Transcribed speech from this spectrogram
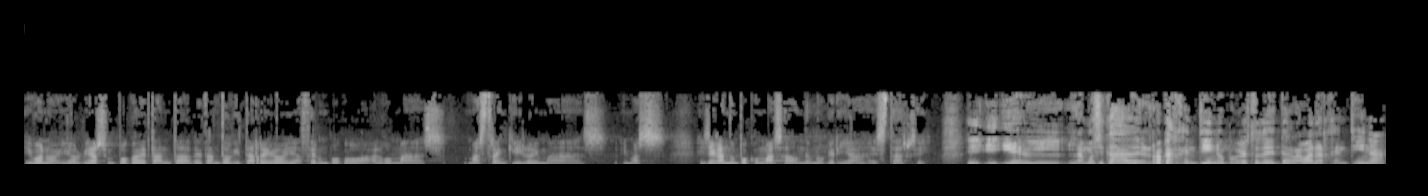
y bueno, y olvidarse un poco de tanta, de tanto guitarreo y hacer un poco algo más, más tranquilo y más, y más, y llegando un poco más a donde uno quería estar, sí. Y, y, y el, la música del rock argentino, porque esto de, de grabar en Argentina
